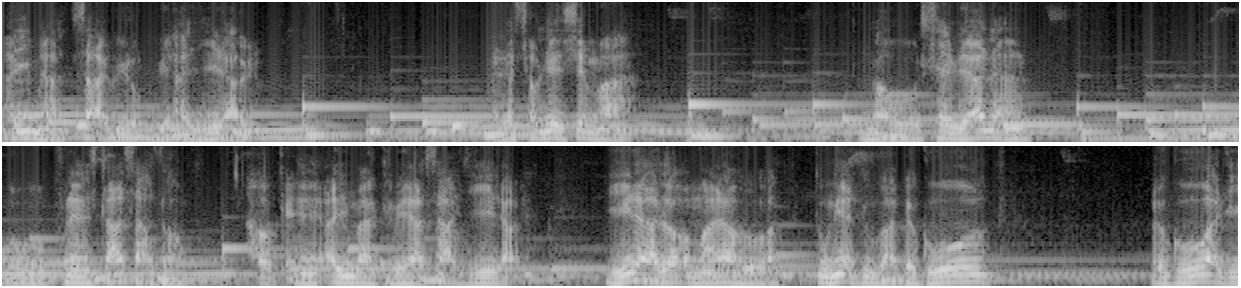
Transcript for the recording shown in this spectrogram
အဲ့ဒီမှာစပြီးတော့ပြရေးတာပဲအဲ့ဒါဆောင်းချက်ရှင်းမှာတော့ဆေပြားတန်ဟိုဖရန်စတာစာတော့ဟုတ်ကဲ့အဲအဲ့ဒီမှာကြပြားစရေးတာပဲရေးတာတော့အမှန်တော့ဟိုကသူနဲ့အတူပါပဲကိုဘကိုကဒီ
